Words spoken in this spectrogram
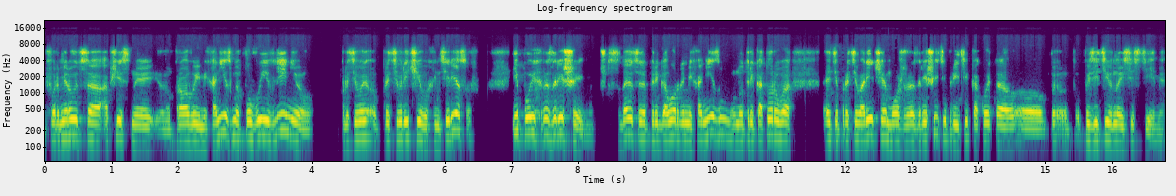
формируются общественные правовые механизмы по выявлению противоречивых интересов и по их разрешению, что создается переговорный механизм, внутри которого эти противоречия можно разрешить и прийти к какой-то э, позитивной системе.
